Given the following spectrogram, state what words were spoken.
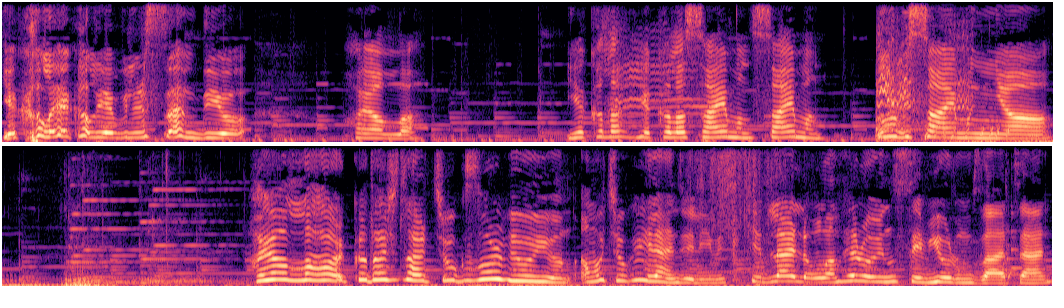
Yakala yakalayabilirsen diyor. Hay Allah. Yakala yakala Simon Simon. Dur bir Simon ya. Hay Allah arkadaşlar çok zor bir oyun ama çok eğlenceliymiş. Kedilerle olan her oyunu seviyorum zaten.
